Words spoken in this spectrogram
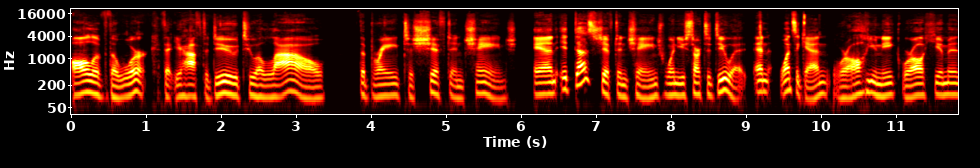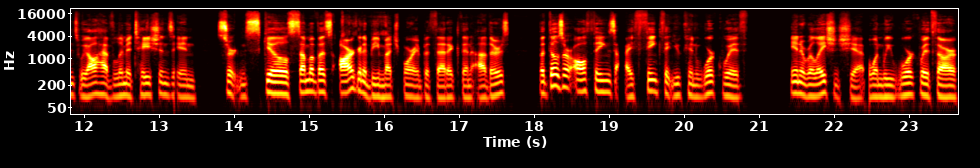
all of the work that you have to do to allow the brain to shift and change. And it does shift and change when you start to do it. And once again, we're all unique. We're all humans. We all have limitations in certain skills. Some of us are going to be much more empathetic than others. But those are all things I think that you can work with in a relationship. When we work with our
